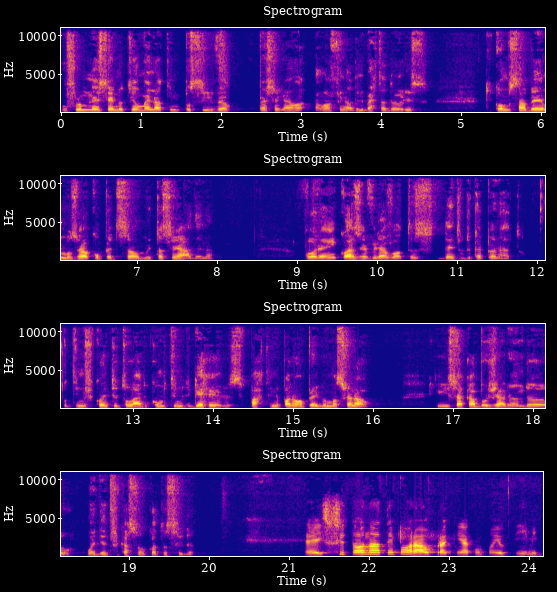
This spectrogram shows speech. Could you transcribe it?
O Fluminense não tinha o melhor time possível para chegar a uma final da Libertadores que, como sabemos, é uma competição muito acirrada, né? Porém, com as reviravoltas dentro do campeonato, o time ficou intitulado como time de guerreiros, partindo para um apego emocional. E isso acabou gerando uma identificação com a torcida. É, isso se torna temporal para quem acompanha o time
